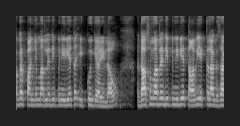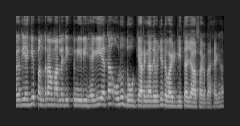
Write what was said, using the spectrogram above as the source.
ਅਗਰ 5 ਮਰਲੇ ਦੀ ਪਨੀਰੀ ਹੈ ਤਾਂ ਇੱਕੋ ਹੀ ਕਿਆਰੀ ਲਾਓ। 10 ਮਰਲੇ ਦੀ ਪਨੀਰੀ ਹੈ ਤਾਂ ਵੀ ਇੱਕ ਲੱਗ ਸਕਦੀ ਹੈਗੀ 15 ਮਰਲੇ ਦੀ ਪਨੀਰੀ ਹੈਗੀ ਹੈ ਤਾਂ ਉਹਨੂੰ ਦੋ ਕਿਆਰੀਆਂ ਦੇ ਵਿੱਚ ਡਿਵਾਈਡ ਕੀਤਾ ਜਾ ਸਕਦਾ ਹੈਗਾ।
